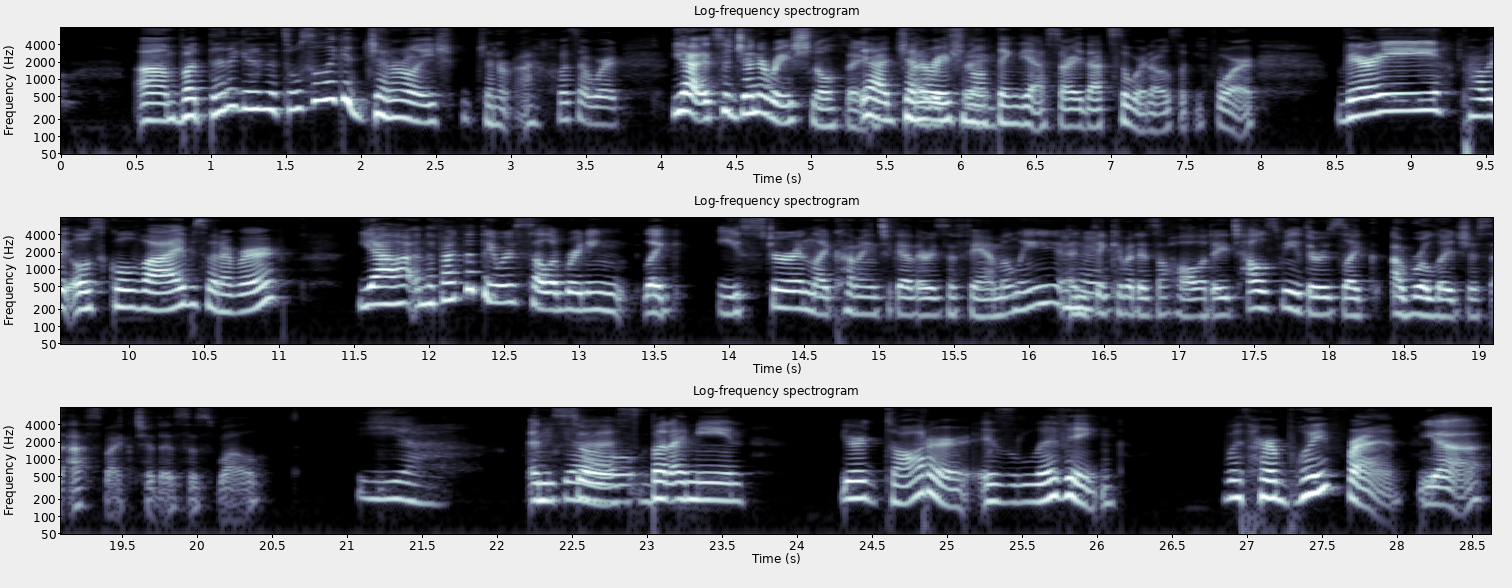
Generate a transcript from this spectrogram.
Um, but then again, it's also like a generation. Gener- what's that word? Yeah, it's a generational thing. Yeah, generational thing. Yeah, sorry, that's the word I was looking for. Very probably old school vibes, whatever. Yeah, and the fact that they were celebrating like Easter and like coming together as a family and Mhm. think of it as a holiday tells me there's like a religious aspect to this as well. Yeah. And Yes, so but I mean, your daughter is living with her boyfriend. yeah.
